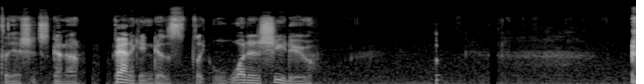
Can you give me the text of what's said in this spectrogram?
So yeah, she's of panicking because, like, what does she do?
